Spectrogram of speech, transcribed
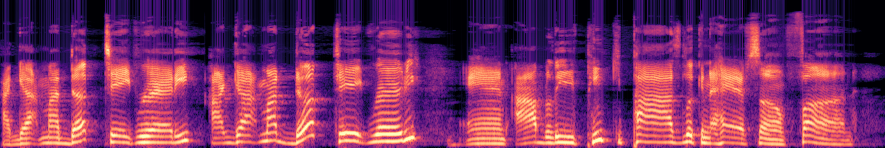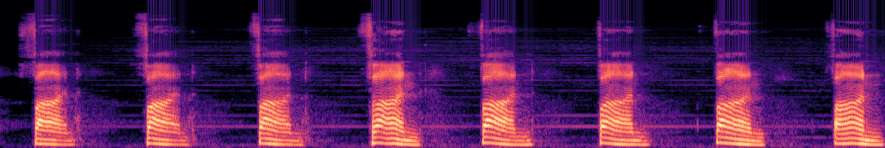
I got my duct tape ready. I got my duct tape ready. And I believe Pinkie Pie's looking to have some fun. Fun. Fun. Fun. Fun. Fun. Fun. Fun. Fun.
